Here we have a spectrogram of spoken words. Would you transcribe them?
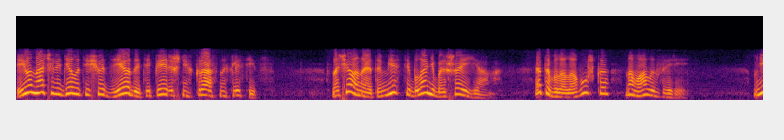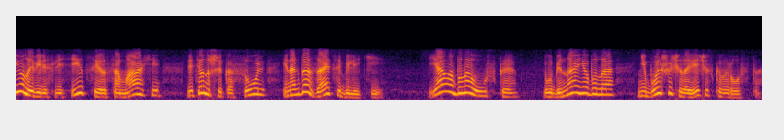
Ее начали делать еще деды теперешних красных лисиц. Сначала на этом месте была небольшая яма. Это была ловушка на малых зверей. В нее ловились лисицы и росомахи, детеныши косуль, иногда зайцы-беляки. Яма была узкая, глубина ее была не больше человеческого роста.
